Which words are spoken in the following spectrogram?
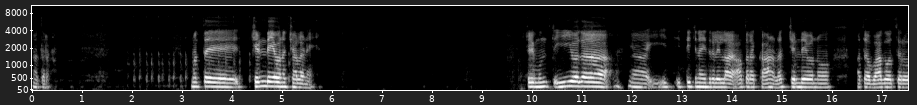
ಆ ಥರ. ಮತ್ತೆ ಚೆಂಡೆಯವನ ಚಾಲನೆ. ಈವಾಗ ಇವಾಗ ಇತ್ತೀಚಿನ ಇದ್ರಲ್ಲೆಲ್ಲ ಆ ತರ ಕಾಣಲ್ಲ. ಚೆಂಡೆಯವನು ಅಥವಾ ಭಾಗವತರು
